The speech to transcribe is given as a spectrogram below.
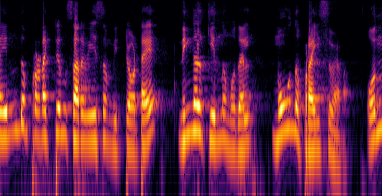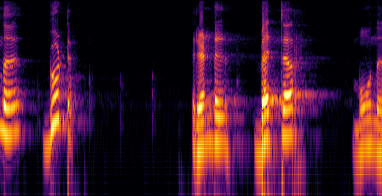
എന്ത് പ്രൊഡക്റ്റും സർവീസും വിറ്റോട്ടെ നിങ്ങൾക്ക് ഇന്ന് മുതൽ മൂന്ന് പ്രൈസ് വേണം. ഒന്ന് ഗുഡ് രണ്ട് ബെറ്റർ മൂന്ന്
